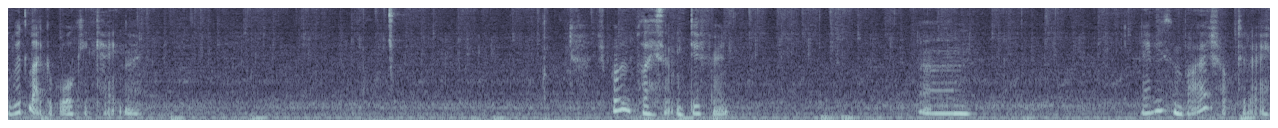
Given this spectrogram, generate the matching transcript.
I would like a walking cane though. Should probably play something different. Um, maybe some Bioshock today.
